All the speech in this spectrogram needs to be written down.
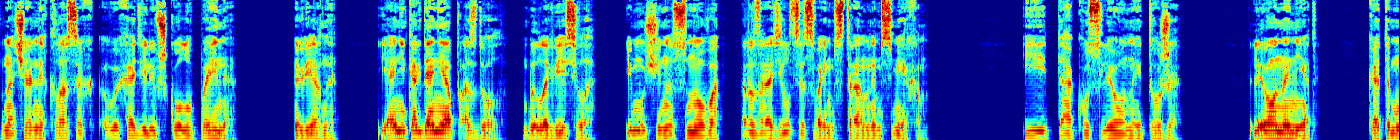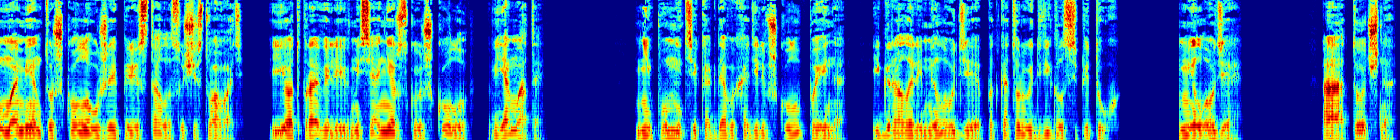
в начальных классах вы ходили в школу Пейна? Верно. Я никогда не опаздывал, было весело, и мужчина снова разразился своим странным смехом. И Таку с Леоной тоже? Леона нет. К этому моменту школа уже перестала существовать. Ее отправили в миссионерскую школу в Ямате. Не помните, когда вы ходили в школу Пейна, играла ли мелодия, под которую двигался петух? Мелодия? А, точно.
